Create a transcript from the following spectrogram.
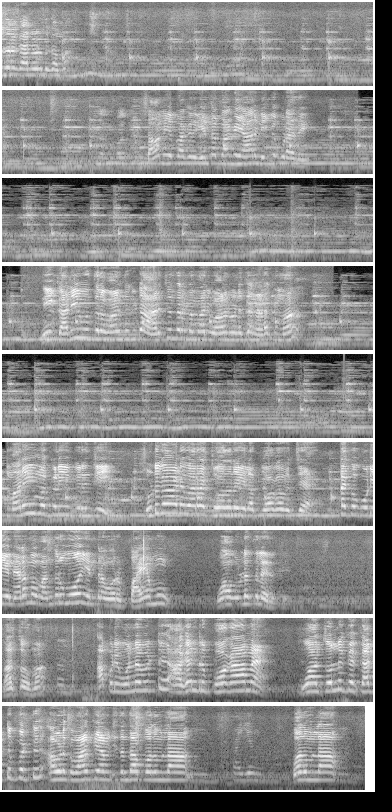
இன்னொரு தடவை காரணம் எடுத்துக்காமா சாமியை பார்க்கறது என்ன பார்க்க யாரும் நிக்க கூடாது நீ கலியுகத்துல வாழ்ந்துகிட்டு அரிச்சந்திரன் மாதிரி வாழணும்னு நினைச்சா நடக்குமா? மனைவி மக்களையும் பிரிஞ்சு சுடுகாடு வர சோதனையில போக வச்ச நடக்கக்கூடிய நிலைமை வந்துருமோ என்ற ஒரு பயமும் உன் உள்ளத்துல இருக்கு. வாஸ்தவமா? அப்படி உன்னை விட்டு அகன்று போகாம உன் சொல்லுக்கு கட்டுப்பட்டு அவளுக்கு வாழ்க்கை அமைச்சு தந்தா போதும்ல? பையன் போதும்ல?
